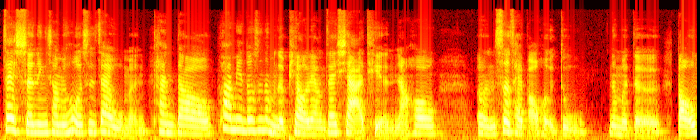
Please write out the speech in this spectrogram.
在声音上面，或者是在我们看到画面都是那么的漂亮，在夏天，然后嗯，色彩饱和度那么的饱。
